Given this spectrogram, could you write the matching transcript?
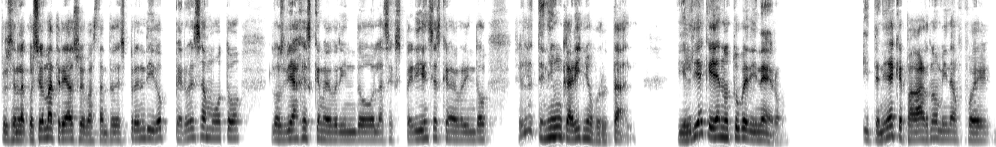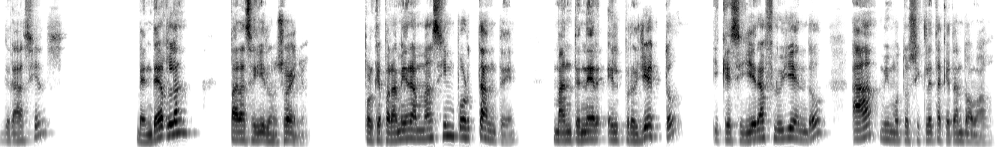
pues en la cuestión material soy bastante desprendido, pero esa moto, los viajes que me brindó, las experiencias que me brindó, yo le tenía un cariño brutal. Y el día que ya no tuve dinero, y tenía que pagar nómina fue gracias, venderla para seguir un sueño. Porque para mí era más importante mantener el proyecto y que siguiera fluyendo a mi motocicleta que tanto amaba.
